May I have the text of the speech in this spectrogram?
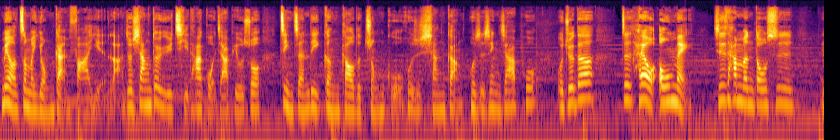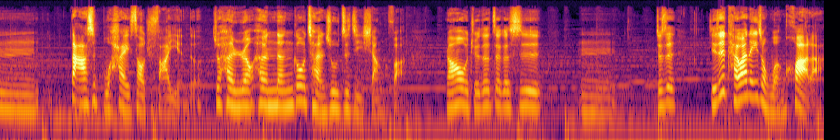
没有这么勇敢发言啦，就相对于其他国家，比如说竞争力更高的中国或者香港或者新加坡，我觉得。这还有欧美，其实他们都是，嗯，大家是不害臊去发言的，就很容很能够阐述自己想法。然后我觉得这个是，嗯，就是也是台湾的一种文化啦。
